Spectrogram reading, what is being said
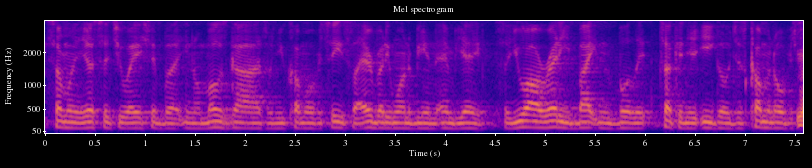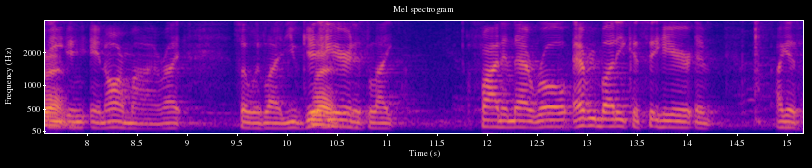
someone in your situation, but you know, most guys when you come overseas, like everybody want to be in the NBA. So you already biting the bullet, tucking your ego, just coming overseas right. in, in, our mind, right? So it's like you get right. here and it's like finding that role. Everybody could sit here and I guess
